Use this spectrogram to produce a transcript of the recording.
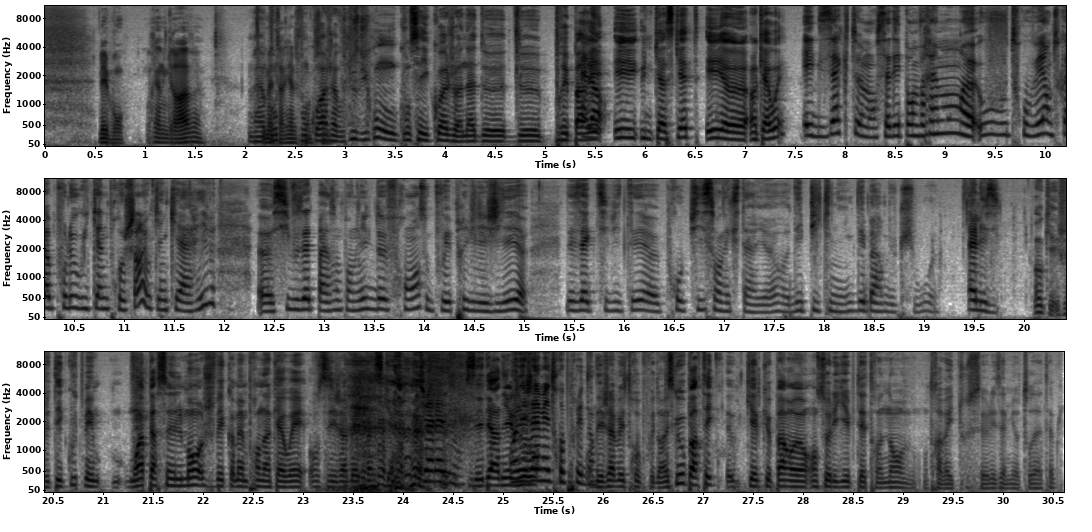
mais bon, rien de grave. Bah, bon, courage à vous tous. Du coup, on conseille quoi, Johanna de, de préparer Alors- et une casquette et euh, un kawaii? Exactement, ça dépend vraiment euh, où vous vous trouvez. En tout cas, pour le week-end prochain, le week-end qui arrive, euh, si vous êtes par exemple en Ile-de-France, vous pouvez privilégier euh, des activités euh, propices en extérieur, euh, des pique-niques, des barbecues. euh. Allez-y, Ok, je t'écoute, mais moi personnellement, je vais quand même prendre un kawaii. On sait jamais parce que tu as raison. ces derniers On n'est jamais trop prudent. On n'est jamais trop prudent. Est-ce que vous partez quelque part euh, ensoleillé peut-être Non, on travaille tous euh, les amis autour de la table?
